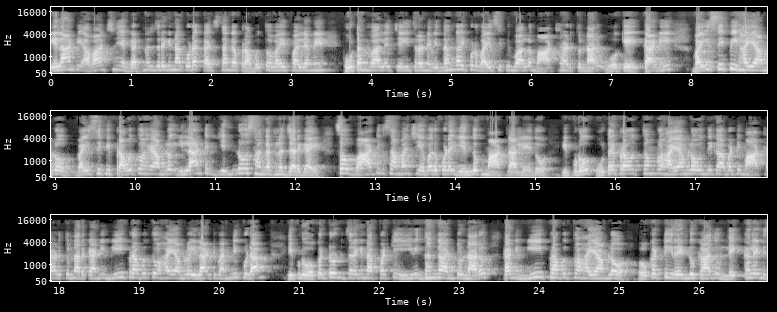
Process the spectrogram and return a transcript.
ఎలాంటి అవాంఛనీయ ఘటనలు జరిగినా కూడా ఖచ్చితంగా ప్రభుత్వ వైఫల్యమే. కూటమి వాళ్ళే చేయించారనే విధంగా ఇప్పుడు వైసీపీ వాళ్ళు మాట్లాడుతున్నారు. ఓకే కానీ వైసీపీ హయాంలో వైసీపీ ప్రభుత్వ హయాంలో ఇలాంటివి ఎన్నో సంఘటనలు జరిగాయి. సో వాటికి సంబంధించి ఎవరు కూడా ఎందుకు మాట్లాడలేదు? ఇప్పుడు కూటమి ప్రభుత్వం హయాంలో ఉంది కాబట్టి మాట్లాడుతున్నారు కానీ మీ ప్రభుత్వ హయాంలో ఇలాంటివన్నీ కూడా ఇప్పుడు ఒకటి రెండు జరిగినప్పటికీ ఈ విధంగా అంటున్నారు. కానీ మీ ప్రభుత్వ హయాంలో ఒకటి రెండు కాదు లెక్కలేని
